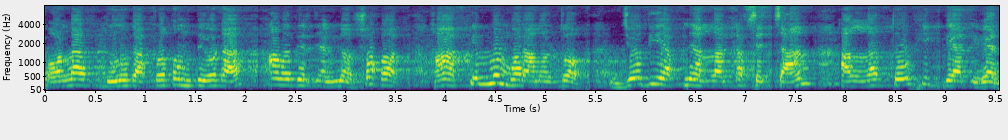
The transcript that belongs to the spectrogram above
পড়ার দুটা, প্রথম দুটা আমাদের জন্য সহজ। হ্যাঁ তিন নম্বর আমলটা, যদি আপনি আল্লাহর কাছে চান, আল্লাহ তৌফিক দেয়া দিবেন,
